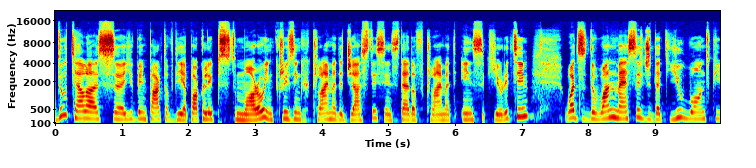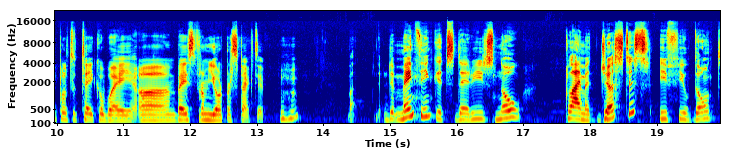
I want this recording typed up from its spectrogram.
do tell us uh, you've been part of the apocalypse tomorrow, increasing climate justice instead of climate insecurity. What's the one message that you want people to take away uh, based from your perspective? But the main thing is there is no climate justice if you don't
